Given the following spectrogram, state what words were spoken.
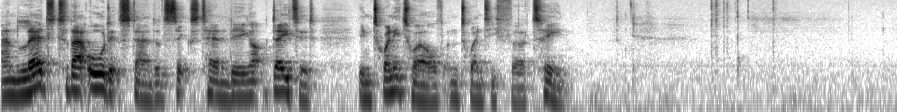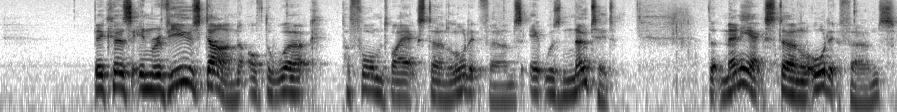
and led to that audit standard 610 being updated in 2012 and 2013. Because in reviews done of the work performed by external audit firms, it was noted that many external audit firms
